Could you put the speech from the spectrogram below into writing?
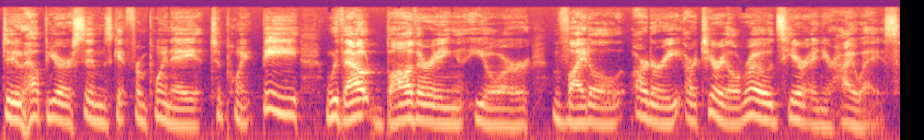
to help your Cims get from point A to point B without bothering your vital artery arterial roads here and your highways.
